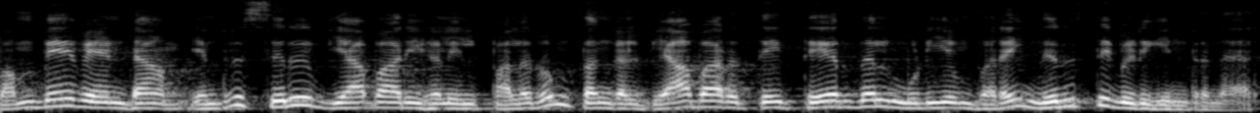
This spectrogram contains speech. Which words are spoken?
வம்பே வேண்டாம் என்று சிறு வியாபாரிகளில் பலரும் தங்கள் வியாபாரத்தை தேர்தல் முடியும் வரை நிறுத்தி விடுகின்றனர்.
